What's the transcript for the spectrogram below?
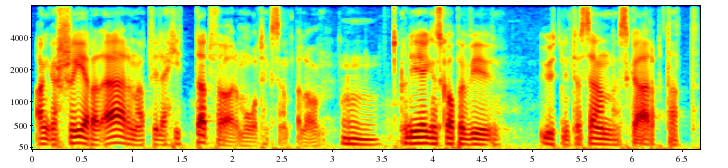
engagerad är den att vilja hitta ett föremål till exempel. Och, Mm. och det är egenskaper vi utnyttjar sen skarpt. Att,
